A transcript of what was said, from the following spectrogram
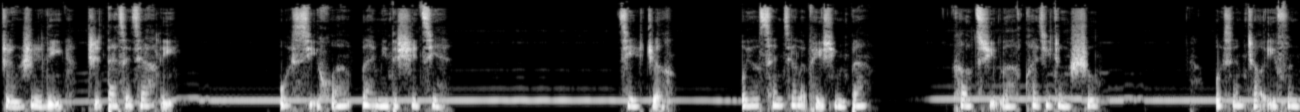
整日里只待在家里。我喜欢外面的世界。接着，我又参加了培训班，考取了会计证书。我想找一份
